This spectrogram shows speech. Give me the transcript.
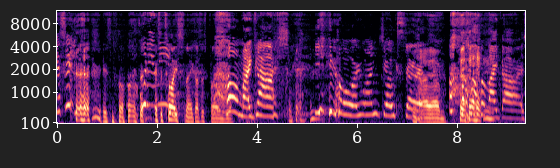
It's not really a snake. it's not. It's a, it's a toy snake. I was just playing. Oh my gosh. you are one jokester. I am. oh my gosh.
